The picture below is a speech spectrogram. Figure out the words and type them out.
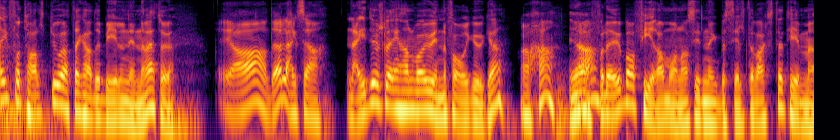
Jeg fortalte jo at jeg hadde bilen inne, vet du. Ja, det er lenge siden. Nei, ikke han var jo inne forrige uke. Aha. Ja, For det er jo bare fire måneder siden jeg bestilte verkstedtime,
